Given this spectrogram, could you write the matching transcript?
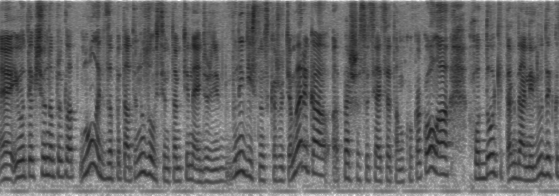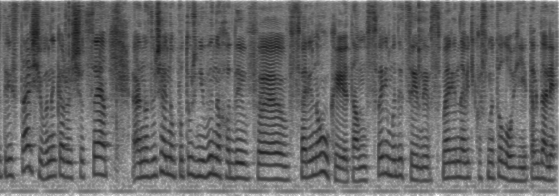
Е, і от якщо, наприклад, молодь запитати, ну зовсім там тінейджерів, вони дійсно скажуть Америка, перша асоціація там Кока-Кола, хот-дог і так далі. Люди, котрі старші, вони кажуть, що це е, надзвичайно потужні винаходи в, е, в сфері науки, там в сфері медицини, в сфері навіть косметології і так далі.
